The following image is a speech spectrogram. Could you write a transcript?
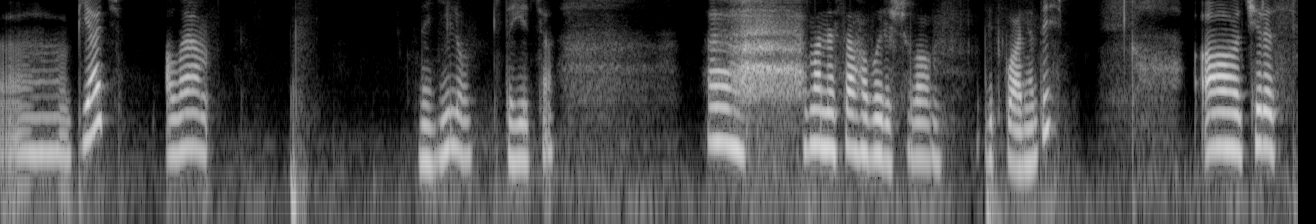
е, 5, але в неділю, здається, е, в мене сага вирішила відкланятись. А через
